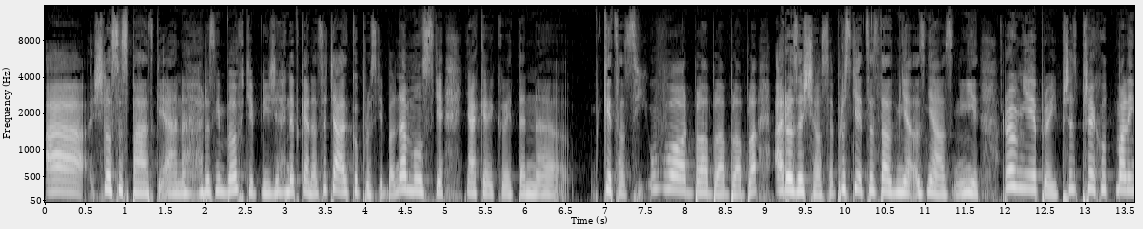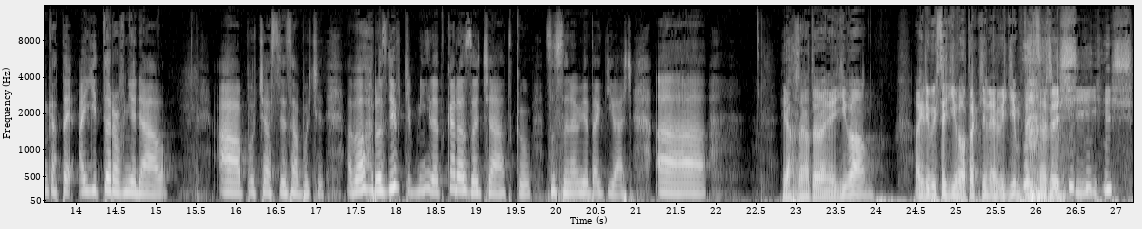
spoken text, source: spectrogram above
a šlo se zpátky a hrozně bylo vtipný, že hnedka na začátku prostě byl na mostě nějaký takový ten uh, kecací úvod, bla, bla, bla, bla a rozešel se. Prostě cesta měla, zněla znít rovně, projít přes přechod malinkatý a jít rovně dál a počasně zabočit. A bylo hrozně vtipný hnedka na začátku, co se na mě tak díváš. A... Já se na to nedívám. A kdybych se díval, tak tě nevidím, se řešíš.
